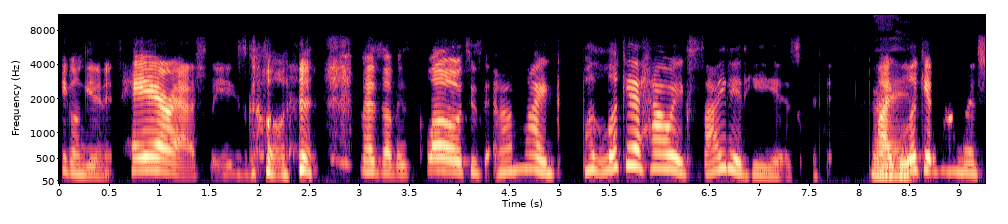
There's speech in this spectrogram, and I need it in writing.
he's gonna get in his hair, Ashley. He's gonna mess up his clothes. He's and I'm like, but look at how excited he is with it. Right. Like, look at how much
